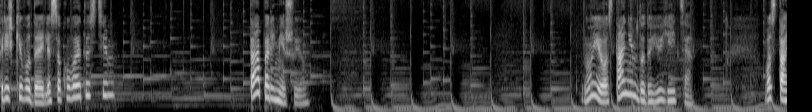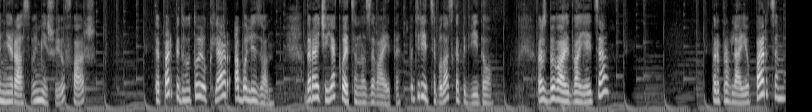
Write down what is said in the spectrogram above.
Трішки води для соковитості та перемішую. Ну і останнім додаю яйце. В останній раз вимішую фарш. Тепер підготую кляр або лізон. До речі, як ви це називаєте? Поділіться, будь ласка, під відео. Розбиваю два яйця, приправляю перцем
